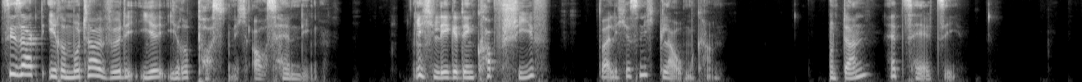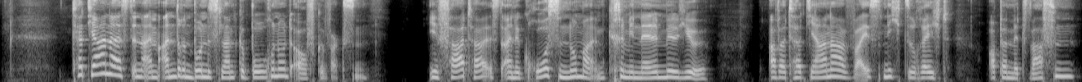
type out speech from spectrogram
Sie sagt, ihre Mutter würde ihr ihre Post nicht aushändigen. Ich lege den Kopf schief, weil ich es nicht glauben kann. Und dann erzählt sie. Tatjana ist in einem anderen Bundesland geboren und aufgewachsen. Ihr Vater ist eine große Nummer im kriminellen Milieu. Aber Tatjana weiß nicht so recht, ob er mit Waffen,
